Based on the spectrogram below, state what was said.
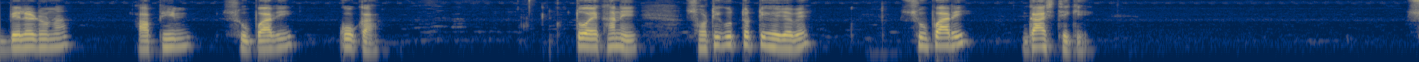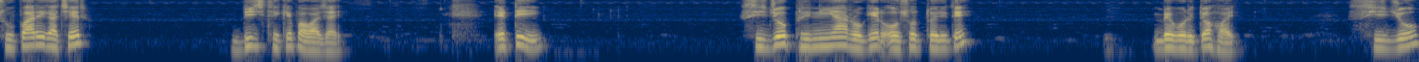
বেলেডোনা, আফিম, সুপারি, কোকা। তো এখানে সঠিক উত্তরটি হয়ে যাবে সুপারি গাছ থেকে। সুপারি গাছের বীজ থেকে পাওয়া যায়। এটি সিজোফ্রিনিয়া রোগের ঔষধ তৈরিতে ব্যবহৃত হয়। সিজো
